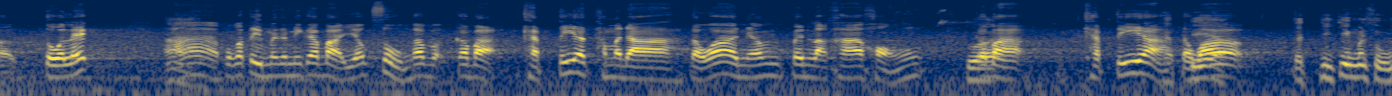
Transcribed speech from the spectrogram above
อตัวเล็กอ่า อ่าปกติมันจะมีกระบะยกสูงกับกระบะแคปเตียธรรมดา แต่ว่าอันเนี้ยมันเป็นราคาของกระบะแคปเตียแคปเตี้ยแต่ว่า แต่จริงๆมันสูง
